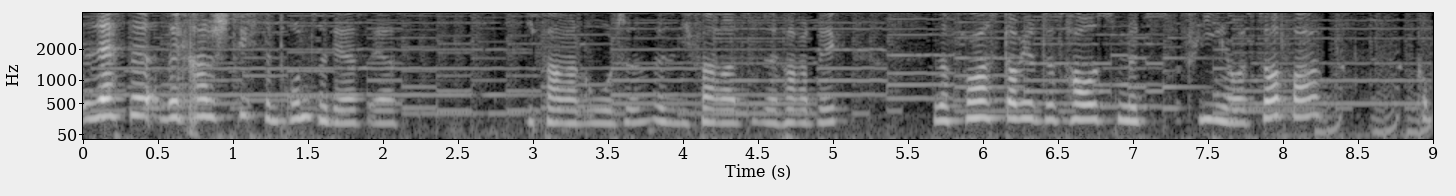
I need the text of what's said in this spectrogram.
Lässt der, der gerade Strich da drunter, der ist erst. Die Fahrradroute. Also die Fahrrad, der Fahrradweg. Davor ist, glaube ich, das Haus mit Fliegen. Aber Surfer... Komm,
